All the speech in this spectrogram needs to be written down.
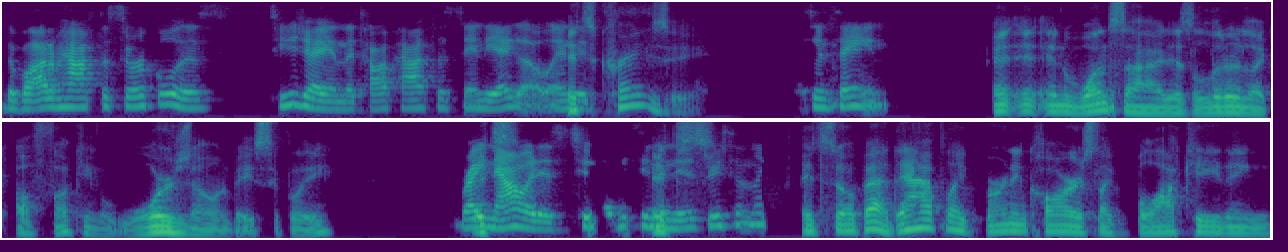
the bottom half of the circle is TJ, and the top half is San Diego, and it's, it's crazy. It's insane. And, and one side is literally like a fucking war zone, basically. Right it's, now, it is too. Have you seen the news recently? It's so bad. They yeah. have like burning cars, like blockading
